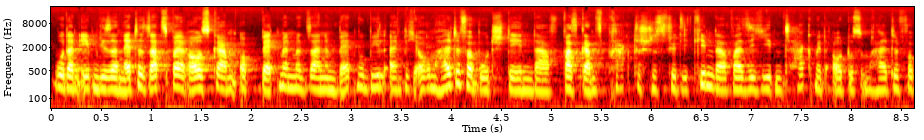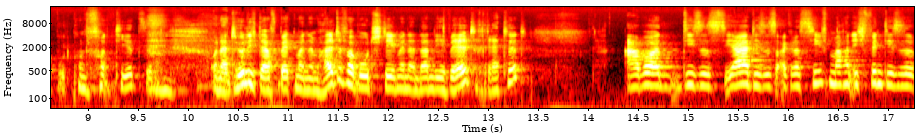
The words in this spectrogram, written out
Wo dann eben dieser nette Satz bei rauskam, ob Batman mit seinem Batmobil eigentlich auch im Halteverbot stehen darf. Was ganz praktisch ist für die Kinder, weil sie jeden Tag mit Autos im Halteverbot konfrontiert sind. Und natürlich darf Batman im Halteverbot stehen, wenn er dann die Welt rettet. Aber dieses, ja, dieses Aggressivmachen, ich finde diese,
